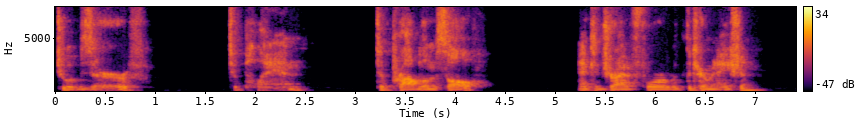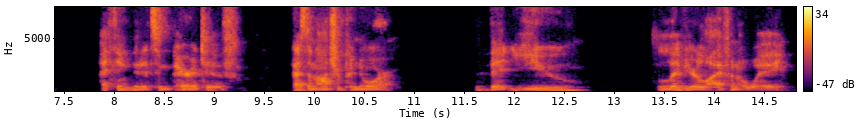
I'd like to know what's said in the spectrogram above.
to observe, to plan, to problem solve and to drive forward with determination. I think that it's imperative as an entrepreneur that you live your life in a way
